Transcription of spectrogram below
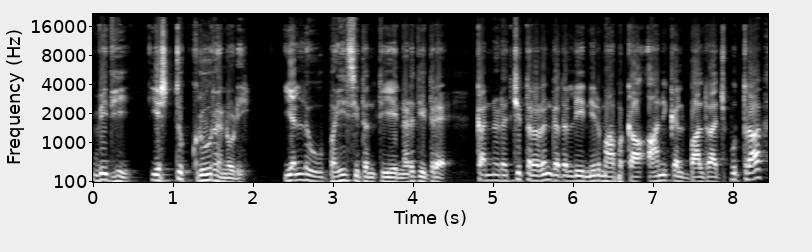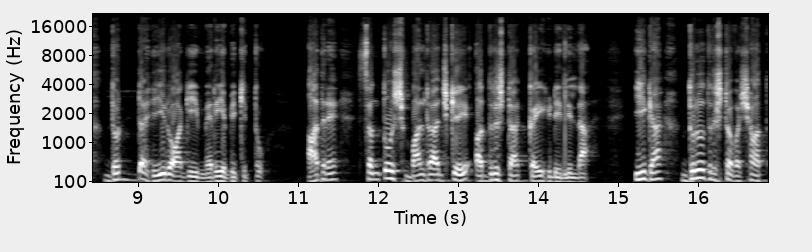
ವಿಧಿ ಎಷ್ಟು ಕ್ರೂರ ನೋಡಿ. ಎಲ್ಲವೂ ಬಯಸಿದಂತೆಯೇ ನಡೆದಿದ್ರೆ ಕನ್ನಡ ಚಿತ್ರರಂಗದಲ್ಲಿ ನಿರ್ಮಾಪಕ ಆನಿಕಲ್ ಬಾಲರಾಜ್ ಪುತ್ರ ದೊಡ್ಡ ಹೀರೋ ಆಗಿ ಮೆರೆಯಬೇಕಿತ್ತು. ಆದರೆ ಸಂತೋಷ್ ಬಾಲರಾಜ್ಗೆ ಅದೃಷ್ಟ ಕೈ ಹಿಡಿಲಿಲ್ಲ. ಈಗ ದುರದೃಷ್ಟವಶಾತ್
